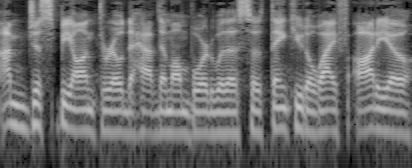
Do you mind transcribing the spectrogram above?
I'm just beyond thrilled to have them on board with us. So thank you to Life Audio.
